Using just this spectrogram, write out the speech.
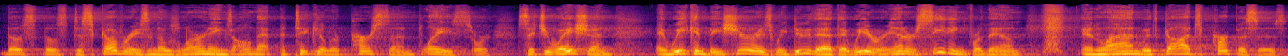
those, those discoveries and those learnings on that particular person, place, or situation. And we can be sure as we do that that we are interceding for them in line with God's purposes.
